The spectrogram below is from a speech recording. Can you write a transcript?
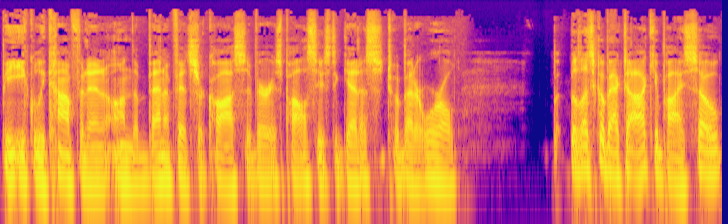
be equally confident on the benefits or costs of various policies to get us to a better world. But, but let's go back to Occupy. So,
